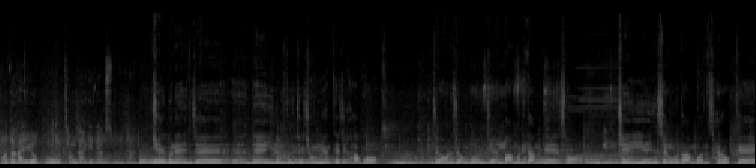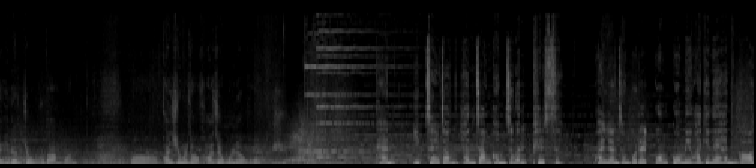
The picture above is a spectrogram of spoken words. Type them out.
얻어가려고 참가하게 되었습니다. 최근에 이제 내 일도 이제 정년퇴직하고 이제 어느 정도 이제 마무리 단계에서 제2의 인생으로도 한번 새롭게 이런 쪽으로도 한번 어, 관심을 더 가져보려고 단 입찰 전 현장 검증은 필수. 관련 정보를 꼼꼼히 확인해야 하는 것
